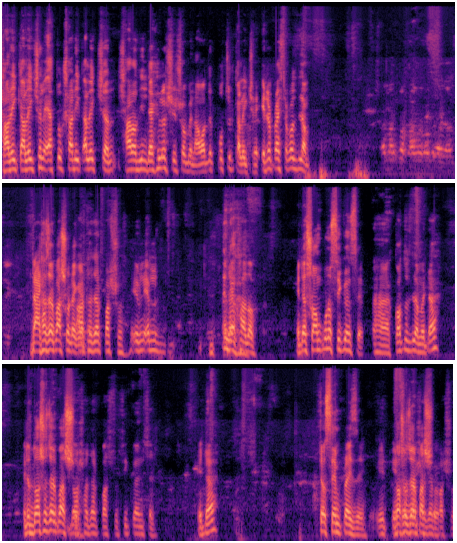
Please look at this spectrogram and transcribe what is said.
শাড়ি কালেকশন এত শাড়ি কালেকশন সারাদিন দেখালেও শেষ হবে না। আমাদের প্রচুর কালেকশন এটার প্রাইসটা কত দিলাম? আট হাজার পাঁচশো টাকা। আট হাজার পাঁচশো। এমনি এমনি দেখা। দাও। এটা সম্পূর্ণ সিকোয়েন্সের হ্যাঁ কত দিলাম এটা? এটা দশ হাজার পাঁচশো। দশ হাজার পাঁচশো সিকোয়েন্সের এটা? এটা সেম প্রাইসে দশ হাজার পাঁচশো। পাঁচশো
